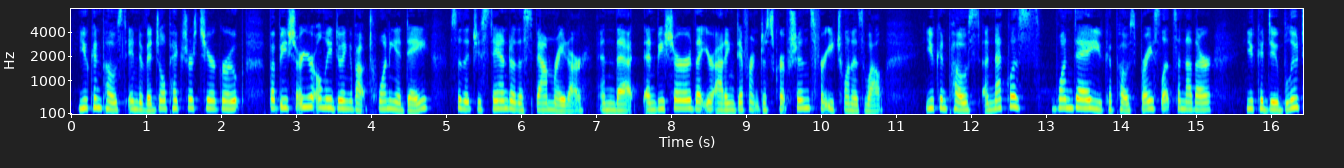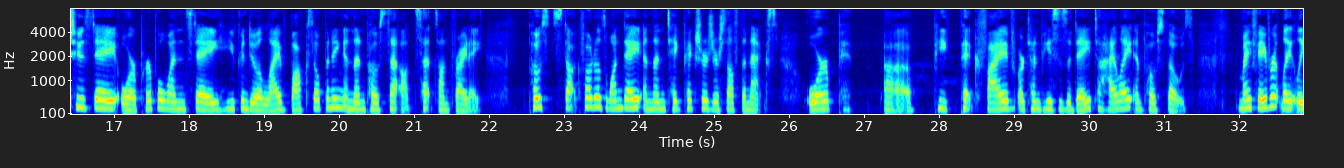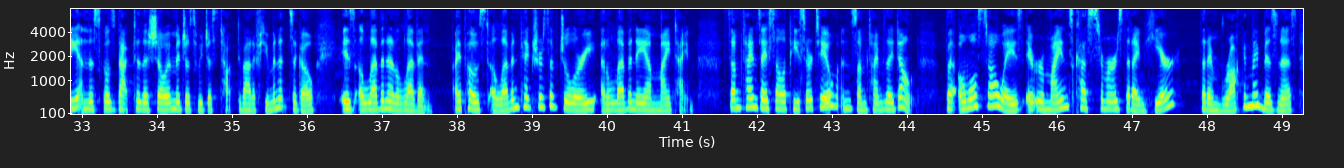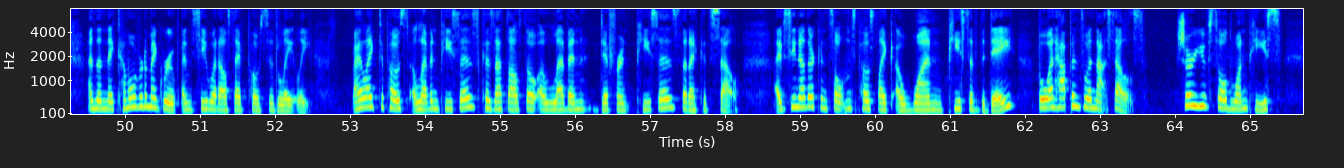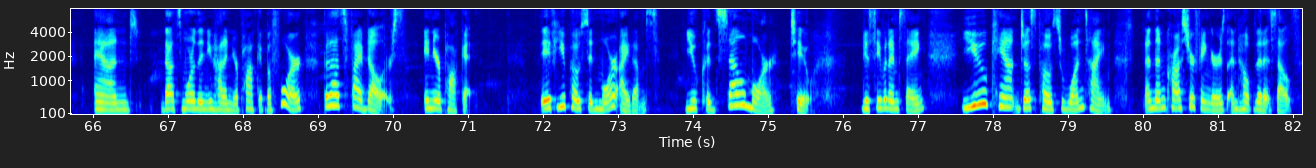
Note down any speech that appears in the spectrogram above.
You can post individual pictures to your group, but be sure you're only doing about 20 a day so that you stay under the spam radar and that and be sure that you're adding different descriptions for each one as well. You can post a necklace one day, you could post bracelets another. You could do Blue Tuesday or Purple Wednesday. You can do a live box opening and then post set sets on Friday. Post stock photos one day and then take pictures yourself the next. Or uh, pick five or ten pieces a day to highlight and post those. My favorite lately, and this goes back to the show images we just talked about a few minutes ago, is 11 at 11. I post 11 pictures of jewelry at 11 a.m. my time. Sometimes I sell a piece or two, and sometimes I don't. But almost always, it reminds customers that I'm here, that I'm rocking my business, and then they come over to my group and see what else I've posted lately. I like to post 11 pieces because that's also 11 different pieces that I could sell. I've seen other consultants post like a one piece of the day, but what happens when that sells? Sure, you've sold one piece and that's more than you had in your pocket before, but that's $5 in your pocket. If you posted more items, you could sell more too. You see what I'm saying? You can't just post one time and then cross your fingers and hope that it sells.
